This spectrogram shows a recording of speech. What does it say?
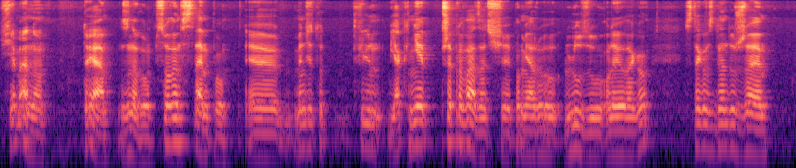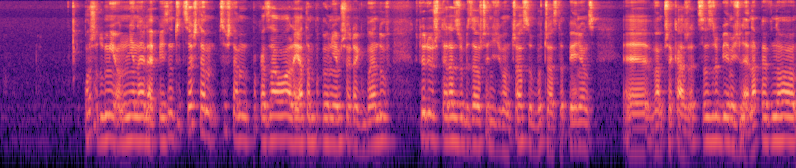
Siemano, to ja znowu. Słowem wstępu. e, Będzie to film, jak nie przeprowadzać pomiaru luzu olejowego. Z tego względu, że poszedł mi on nie najlepiej. Znaczy, coś tam, coś tam pokazało, ale ja tam popełniłem szereg błędów, który już teraz, żeby zaoszczędzić Wam czasu, bo czas to pieniądz, e, Wam przekażę. Co zrobiłem źle? Na pewno e,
